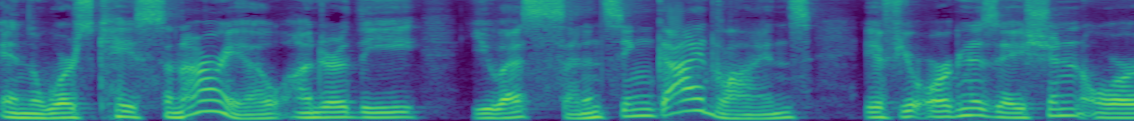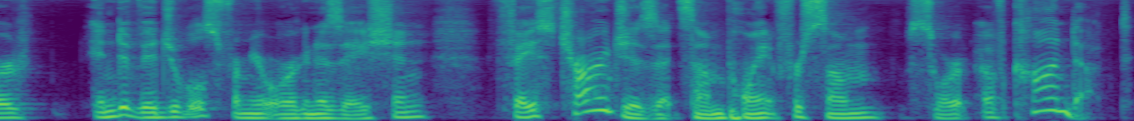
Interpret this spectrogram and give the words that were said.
in the worst case scenario under the US sentencing guidelines if your organization or individuals from your organization face charges at some point for some sort of conduct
